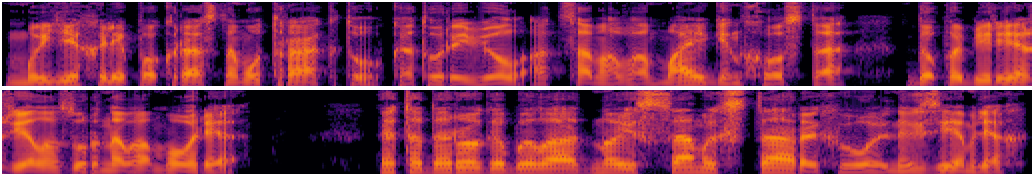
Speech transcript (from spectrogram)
Мы ехали по Красному тракту, который вел от самого Майгенхоста до побережья Лазурного моря. Эта дорога была одной из самых старых в вольных землях.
